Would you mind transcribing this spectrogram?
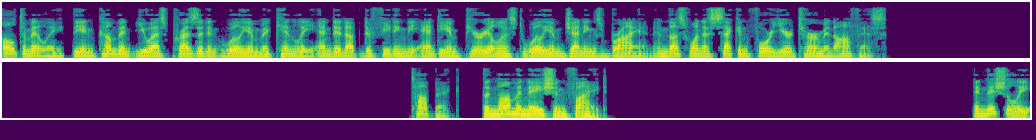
Ultimately, the incumbent U.S. President William McKinley ended up defeating the anti-imperialist William Jennings Bryan and thus won a second four-year term in office. The nomination fight Initially,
